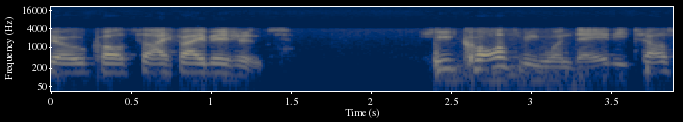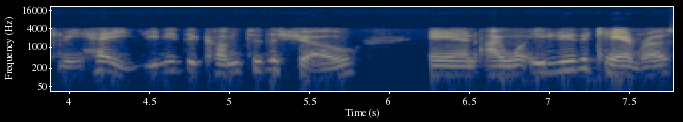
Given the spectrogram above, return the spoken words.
show called Sci Fi Visions. He calls me one day and he tells me, Hey, you need to come to the show and I want you to do the cameras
